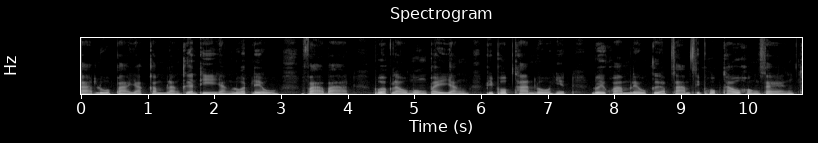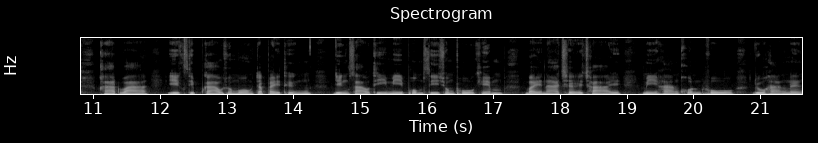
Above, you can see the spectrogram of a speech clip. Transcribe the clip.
กาศรูปปายักษ์กำลังเคลื่อนที่อย่างรวดเร็ว ฝ่าบาท พวกเรามุ่งไปยังพิภพทานโลหิต ด้วยความเร็วเกือบ 36 เท่าของแสง คาดว่าอีก 19 ชั่วโมงจะไปถึง หญิงสาวที่มีผมสีชมพูเข้ม ใบหน้าเฉยฉาย มีหางขนฟูอยู่หางหนึ่ง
